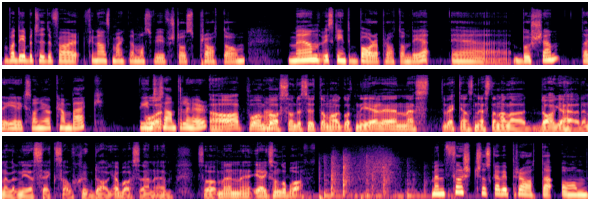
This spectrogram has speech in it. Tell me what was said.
Vad det betyder för finansmarknaden måste vi förstås prata om. Men vi ska inte bara prata om det. Eh, börsen, där Ericsson gör comeback. Det är På- intressant, eller hur? Ja, på en Ja. börs som dessutom har gått ner eh, näst, veckans nästan alla dagar här. Den är väl ner sex av sju dagar börsen. eh. Så, men eh, Ericsson går bra. Men först så ska vi prata om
